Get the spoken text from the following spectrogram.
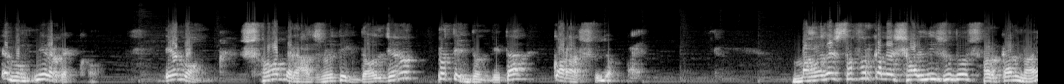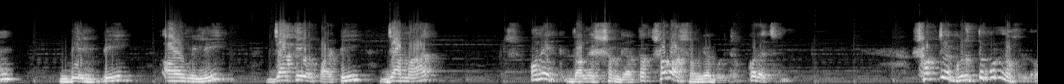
এবং নিরপেক্ষ। এবং সব রাজনৈতিক দল যেন প্রতিদ্বন্দ্বিতা করার সুযোগ পায়। বাংলাদেশ সফরকালে শার্লি শুধু সরকার নয়, বিএনপি, আওয়ামী লীগ, জাতীয় পার্টি, জামাত, অনেক দলের সঙ্গে অর্থাৎ সবার সঙ্গে বৈঠক করেছেন। সবচেয়ে গুরুত্বপূর্ণ হলো,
